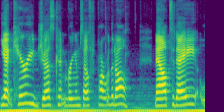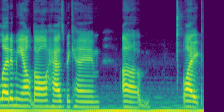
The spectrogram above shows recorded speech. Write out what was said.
Yet Kerry just couldn't bring himself to part with the doll. Now today, Letting Me Out doll has become um, like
